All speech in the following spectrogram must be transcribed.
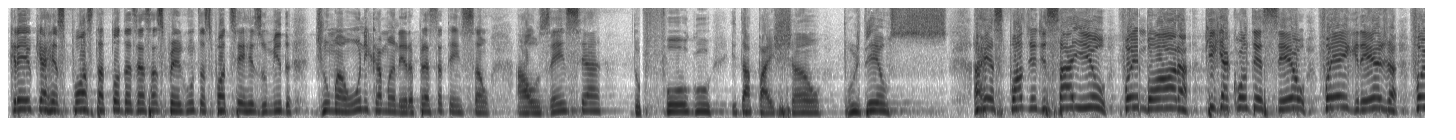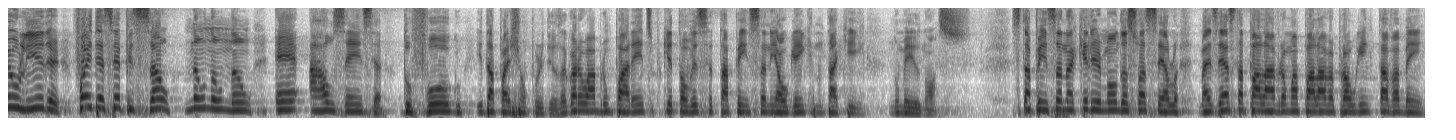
Creio que a resposta a todas essas perguntas pode ser resumida de uma única maneira, presta atenção: a ausência do fogo e da paixão por Deus. A resposta de saiu, foi embora. O que, que aconteceu? Foi a igreja, foi o líder, foi decepção. Não, não, não. É a ausência do fogo e da paixão por Deus. Agora eu abro um parênteses, porque talvez você está pensando em alguém que não está aqui no meio nosso está pensando naquele irmão da sua célula, mas esta palavra é uma palavra para alguém que estava bem.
